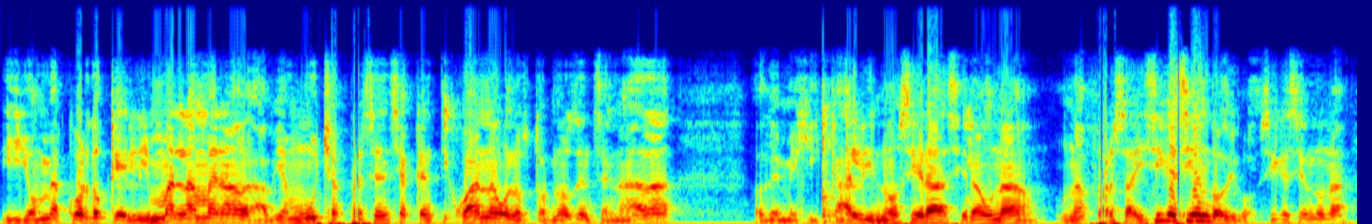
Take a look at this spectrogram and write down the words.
y yo me acuerdo que Lima Lama era, había mucha presencia acá en Tijuana o en los torneos de Ensenada o de Mexicali, ¿no? Si era, si era una, una fuerza, y sigue siendo, digo, sigue siendo una,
